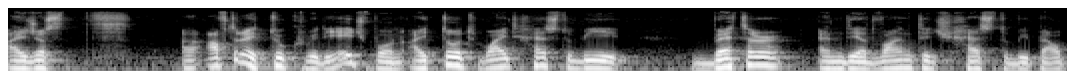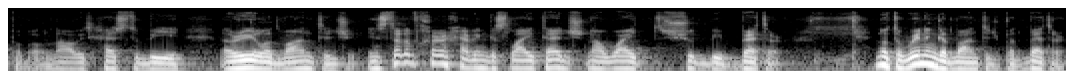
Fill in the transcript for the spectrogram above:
I just... Uh, after I took with the h-pawn, I thought white has to be better and the advantage has to be palpable. Now it has to be a real advantage. Instead of her having a slight edge, now white should be better. Not a winning advantage, but better.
